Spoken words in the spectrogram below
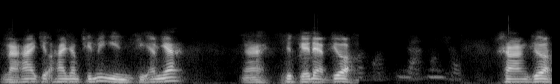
Là 2 triệu 290 nghìn chị em nhé này thiết kế đẹp chưa? Sang chưa?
